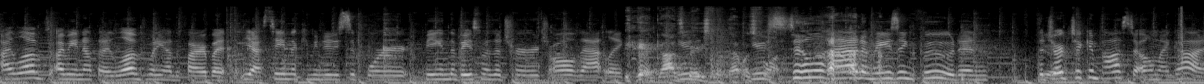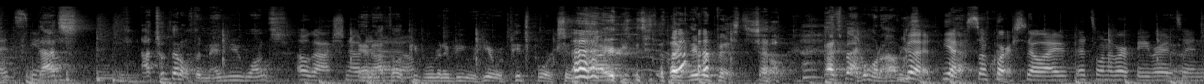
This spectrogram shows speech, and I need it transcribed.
I loved, I mean, not that I loved when you had the fire, but yeah, seeing the community support, being in the basement of the church, all of that, like. Yeah, God's basement, that was You fun. still had amazing food and the Yeah. jerk chicken pasta. Oh my God, it's, you know. That's, I took that off the menu once. Oh gosh, no, And no, I no, thought no. people were going to be here with pitchforks and fires. like they were pissed. So that's back on, obviously. Good, yes, of course. So I, that's one of our favorites. Yeah. And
